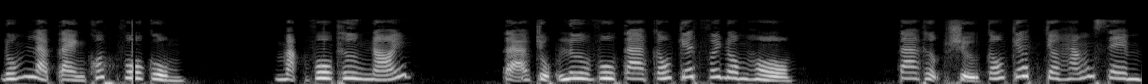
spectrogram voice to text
đúng là tàn khốc vô cùng. Mặt vô thương nói. Tả trục lưu vu ta cấu kết với Đông Hồ. Ta thực sự cấu kết cho hắn xem.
